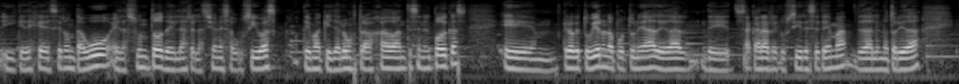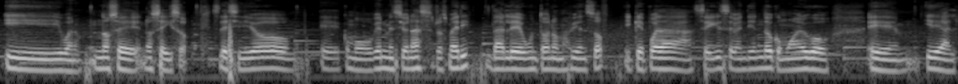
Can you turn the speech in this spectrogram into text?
y que deje de ser un tabú el asunto de las relaciones abusivas, tema que ya lo hemos trabajado antes en el podcast eh, creo que tuvieron la oportunidad de, dar, de sacar a relucir ese tema, de darle notoriedad y bueno, no se, no se hizo. Se decidió, eh, como bien mencionas, Rosemary, darle un tono más bien soft y que pueda seguirse vendiendo como algo eh, ideal.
